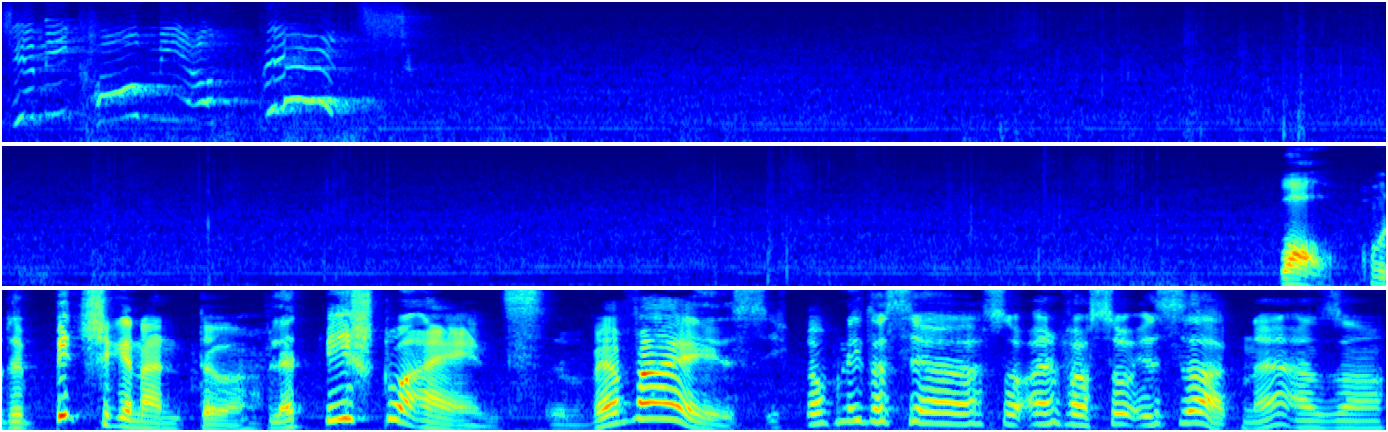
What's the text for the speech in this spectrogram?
Jimmy called me a bitch! Wow, genannt, du. Vielleicht bist du eins. Wer weiß. Ich glaube nicht, dass er so einfach so ist, sagt, ne? Also.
